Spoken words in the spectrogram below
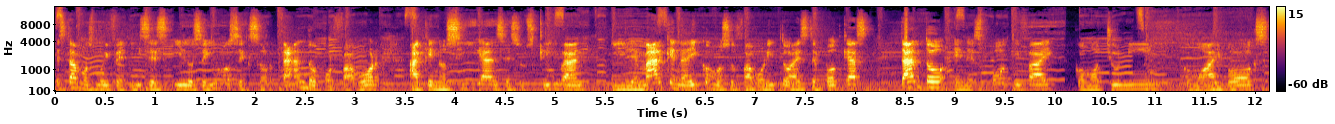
estamos muy felices y los seguimos exhortando, por favor, a que nos sigan, se suscriban y le marquen ahí como su favorito a este podcast, tanto en Spotify como TuneIn, como iBox,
